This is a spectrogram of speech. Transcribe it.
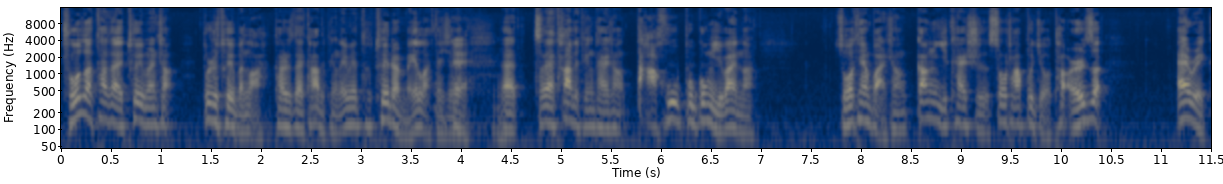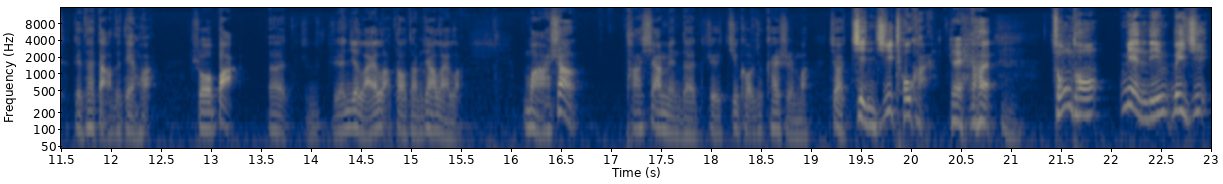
除了他在推文上不是推文了，他是在他的平台，因为他推特没了，他现在呃在他的平台上大呼不公以外呢，昨天晚上刚一开始搜查不久，他儿子 Eric 给他打的电话说：“爸，呃，人家来了，到咱们家来了，马上。”他下面的这个机构就开始什么叫紧急筹款？对，总统面临危机，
